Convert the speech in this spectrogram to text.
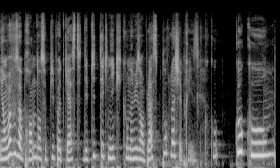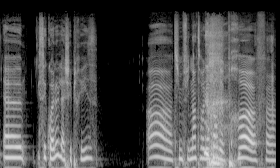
Et on va vous apprendre dans ce petit podcast des petites techniques qu'on a mises en place pour lâcher prise. Coucou. Coucou. Euh, c'est quoi le lâcher prise? Ah, tu me fais une interrogatoire de prof. ah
